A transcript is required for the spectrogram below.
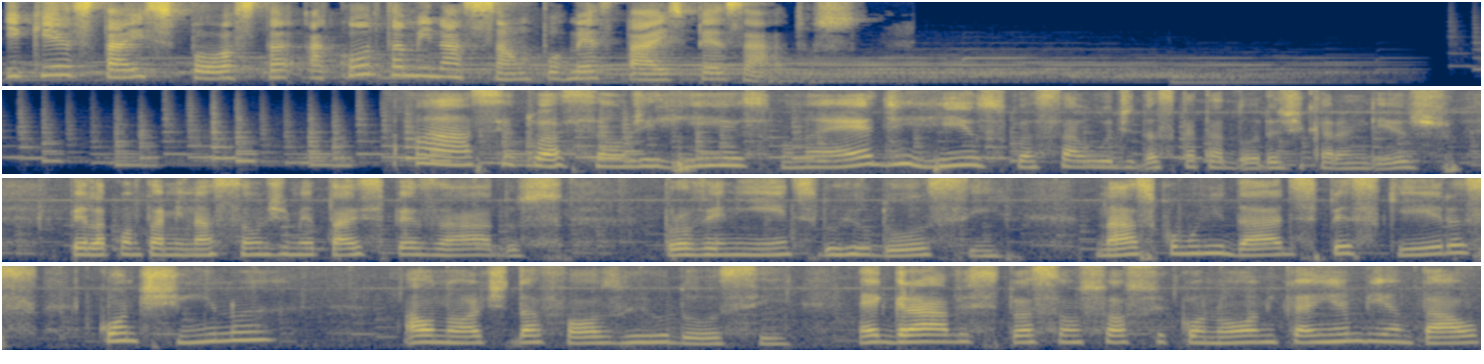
e que está exposta à contaminação por metais pesados. A situação de risco né, é de risco à saúde das catadoras de caranguejo pela contaminação de metais pesados provenientes do Rio Doce nas comunidades pesqueiras contínua ao norte da Foz do Rio Doce. É grave a situação socioeconômica e ambiental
